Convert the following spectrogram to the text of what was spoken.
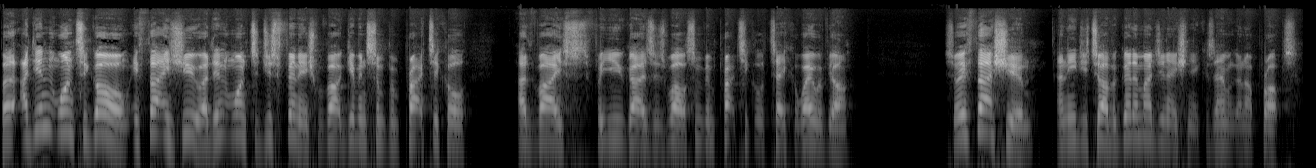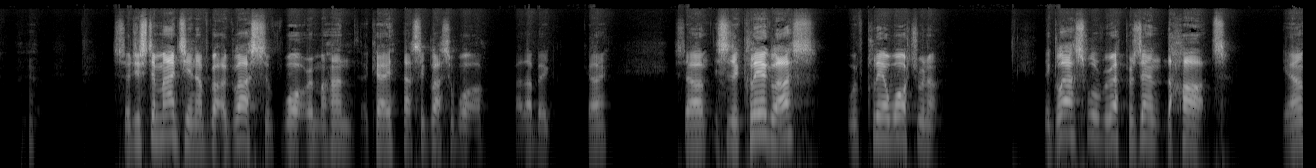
But I didn't want to go, if that is you, I didn't want to just finish without giving something practical advice for you guys as well, something practical to take away with y'all. So if that's you, I need you to have a good imagination here because I haven't got no props. So just imagine I've got a glass of water in my hand, okay? That's a glass of water, about that big, okay? So this is a clear glass with clear water in it. The glass will represent the heart, yeah?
